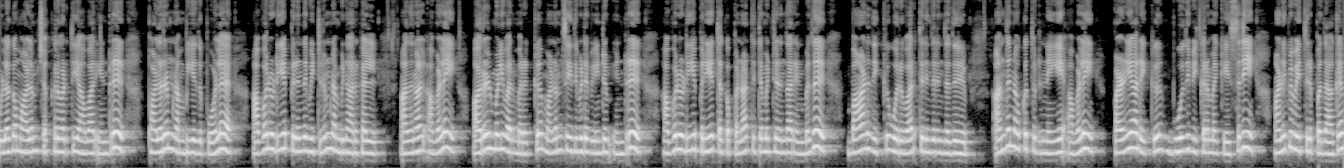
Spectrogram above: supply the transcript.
உலகமாளும் சக்கரவர்த்தி ஆவார் என்று பலரும் நம்பியது போல அவளுடைய பிறந்த வீட்டிலும் நம்பினார்கள். அதனால் அவளை அருள்மொழிவர்மருக்கு மனம் செய்துவிட வேண்டும் என்று அவளுடைய பெரிய தகப்பனார் திட்டமிட்டிருந்தார் என்பது வானதிக்கு ஒருவாறு தெரிந்திருந்தது. அந்த நோக்கத்துடனேயே அவளை பழையாறைக்கு பூதி விக்ரமகேசரி அனுப்பி வைத்திருப்பதாக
